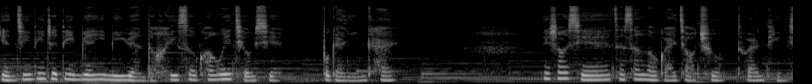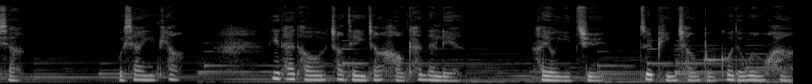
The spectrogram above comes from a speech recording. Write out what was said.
眼睛盯着地面一米远的黑色匡威球鞋，不敢移开。那双鞋在三楼拐角处突然停下，我吓一跳，一抬头撞见一张好看的脸，还有一句最平常不过的问话：“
